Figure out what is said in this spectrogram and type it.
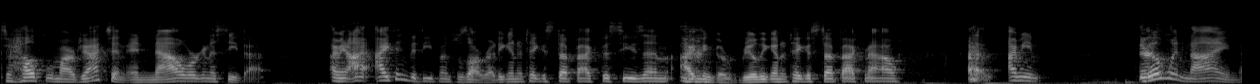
to help Lamar Jackson, and now we're gonna see that. I mean, I, I think the defense was already going to take a step back this season. Mm-hmm. I think they're really going to take a step back now. I mean, they're, they'll win nine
